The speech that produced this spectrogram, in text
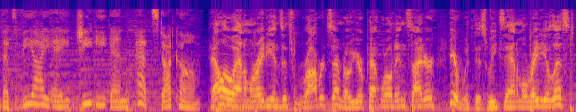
That's V-I-A-G-E-N pets.com. Hello, Animal Radians. It's Robert Semro, your Pet World Insider, here with this week's Animal Radio list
